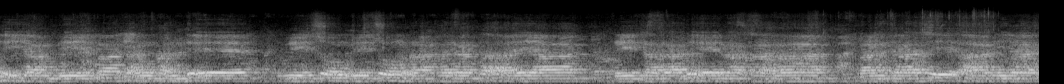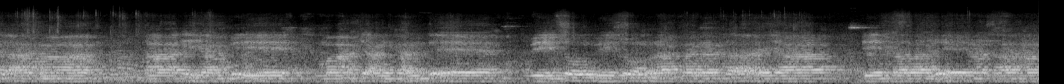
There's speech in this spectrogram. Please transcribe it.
ติยัมปิมายังพันเตวิสุงวิสุงรักขณทายาอิตระเนนะสหปัญจศีลานิยตามา มาจังคันเตวิสุงวิสุงรักนัตายาอิตระเนนะสหะ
